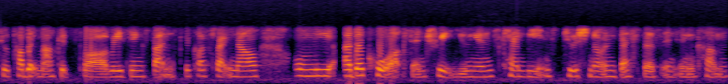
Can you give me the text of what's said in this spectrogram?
to public markets for raising funds because right now only other co-ops and trade unions can be institutional investors in income.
